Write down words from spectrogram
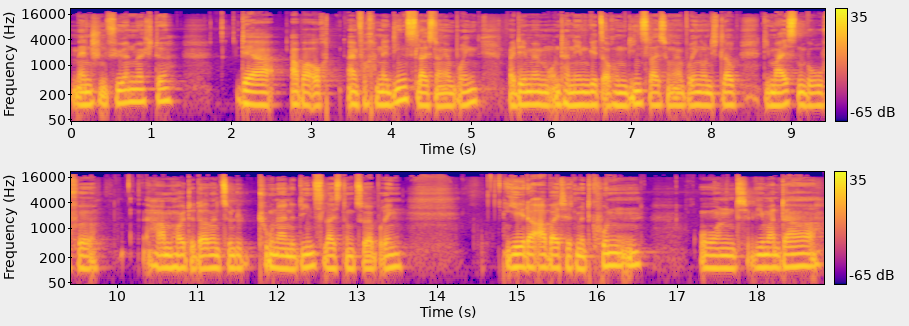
Menschen führen möchte, der aber auch einfach eine Dienstleistung erbringt. Bei dem im Unternehmen geht es auch um Dienstleistung erbringen und ich glaube, die meisten Berufe haben heute damit zu tun, eine Dienstleistung zu erbringen. Jeder arbeitet mit Kunden und wie man da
